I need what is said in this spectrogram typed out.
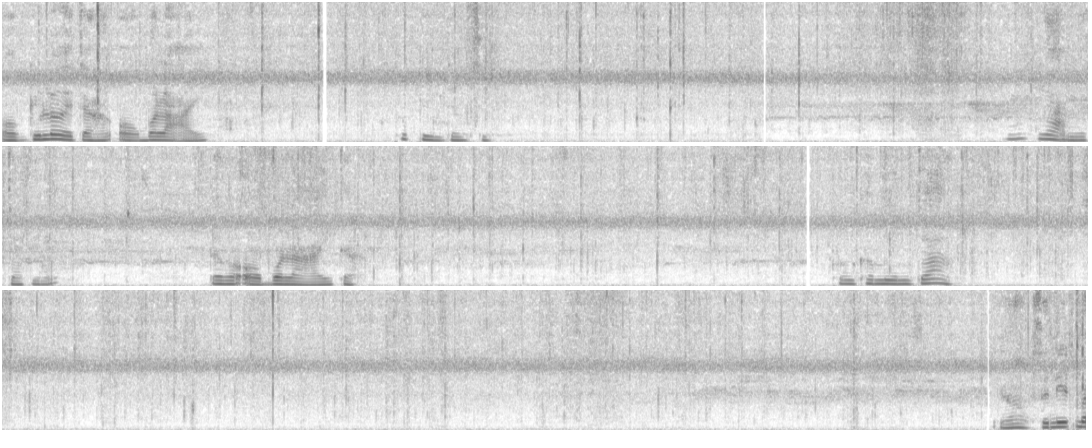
ออกอยู่เลยจ้ะหากออกบ่หลายคือปีนจังสิอื้องามเลยจ้ะพี่น้องแต่ว่าออกบ่หลายจ้ะเพิ่งขมิ้นจ้า เอา สนิทไหม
